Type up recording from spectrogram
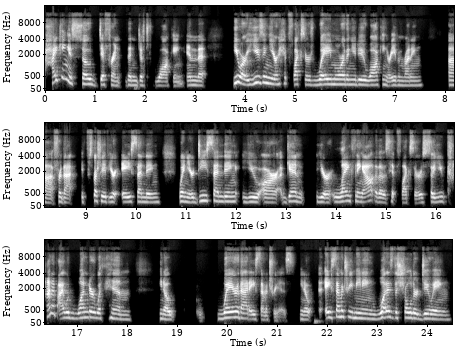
hiking is so different than just walking in that you are using your hip flexors way more than you do walking or even running uh, for that, especially if you're ascending. When you're descending, you are again, you're lengthening out of those hip flexors. So you kind of, I would wonder with him, you know, where that asymmetry is. You know, asymmetry meaning what is the shoulder doing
